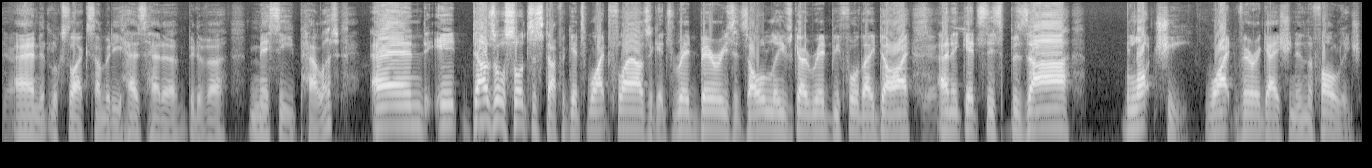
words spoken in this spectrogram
Yeah. And it looks like somebody has had a bit of a messy palette. And it does all sorts of stuff. It gets white flowers, it gets red berries, its old leaves go red before they die, and it gets this bizarre blotchy white variegation in the foliage.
